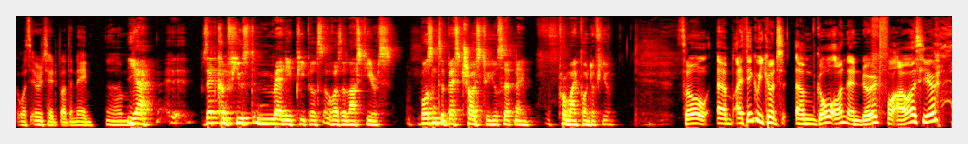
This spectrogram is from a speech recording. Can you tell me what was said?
was irritated by the name. Um, yeah, that confused many people over the last years. Wasn't the best choice to use that name, from my point of view. So um, I think we could um, go on and nerd for hours here.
